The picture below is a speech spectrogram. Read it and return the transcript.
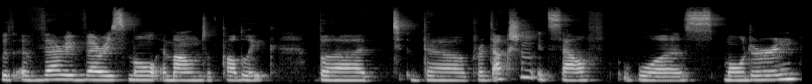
with a very, very small amount of public. But the production itself was modern.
